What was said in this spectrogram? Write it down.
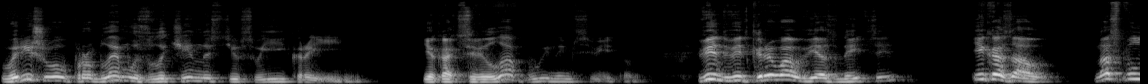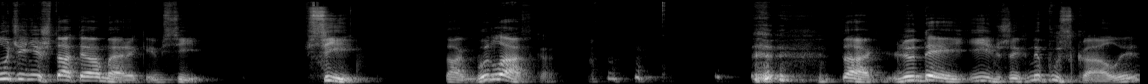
вирішував проблему злочинності в своїй країні, яка цвіла буйним світом. Він відкривав в'язниці і казав: на Сполучені Штати Америки всі. Всі. Так, будь ласка. Так, людей інших не пускали.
